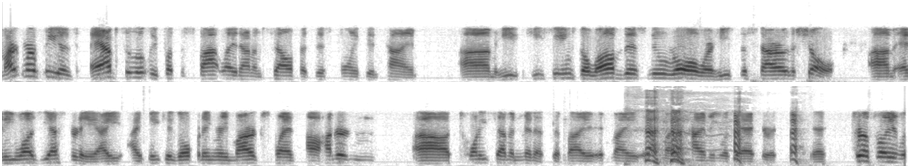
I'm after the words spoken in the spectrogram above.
Mark Murphy has absolutely put the spotlight on himself at this point in time. Um, he he seems to love this new role where he's the star of the show, um, and he was yesterday. I I think his opening remarks went 127 uh, minutes if I if my if my timing was accurate. Yeah. Truthfully, it was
